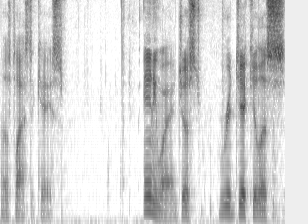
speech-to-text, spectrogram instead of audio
this plastic case. Anyway, just ridiculous.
